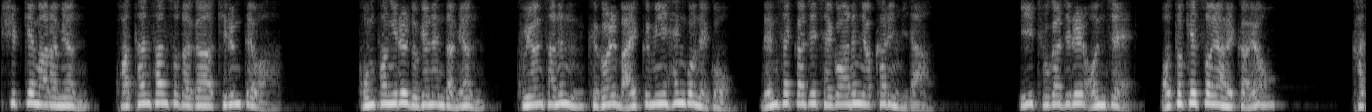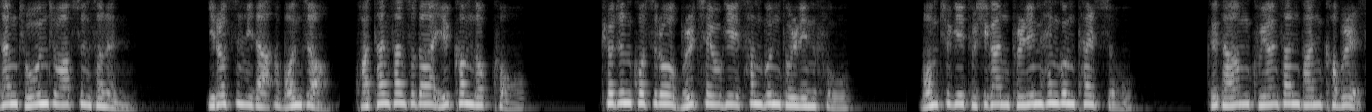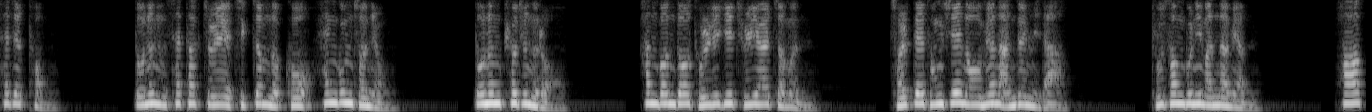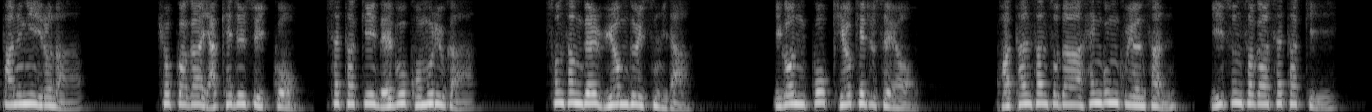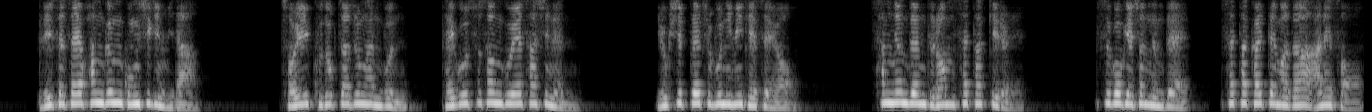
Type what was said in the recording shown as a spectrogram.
쉽게 말하면 과탄산소다가 기름때와 곰팡이를 녹여낸다면 구연산은 그걸 말끔히 헹궈내고 냄새까지 제거하는 역할입니다. 이 두 가지를 언제 어떻게 써야 할까요? 가장 좋은 조합 순서는 이렇습니다. 먼저 과탄산소다 1컵 넣고 표준 코스로 물 채우기 3분 돌린 후 멈추기 2시간 불림 헹굼 탈수 그 다음 구연산 반 컵을 세제통 또는 세탁조에 직접 넣고 헹굼 전용 또는 표준으로 한 번 더 돌리기 주의할 점은 절대 동시에 넣으면 안 됩니다. 두 성분이 만나면 화학 반응이 일어나 효과가 약해질 수 있고 세탁기 내부 고무류가 손상될 위험도 있습니다. 이건 꼭 기억해 주세요. 과탄산소다 행궁 구연산 이 순서가 세탁기 리셋의 황금 공식입니다. 저희 구독자 중 한 분 대구 수성구에 사시는 60대 주부님이 계세요. 3년 된 드럼 세탁기를 쓰고 계셨는데 세탁할 때마다 안에서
